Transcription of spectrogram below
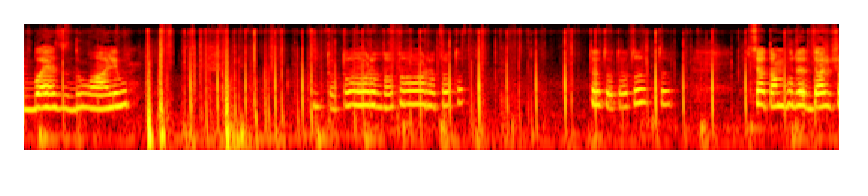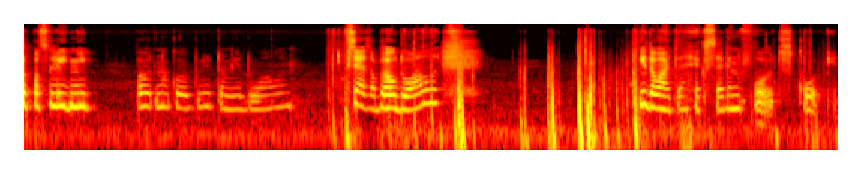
без дуалів. Все, там буде дальше последний на кораблі, там є дуали. Все, забрав дуали. І давайте Hexagon Forts копі.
